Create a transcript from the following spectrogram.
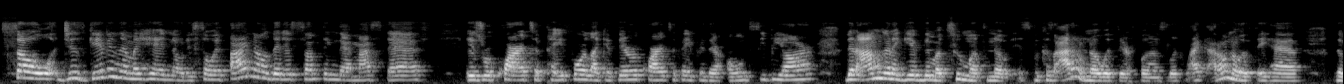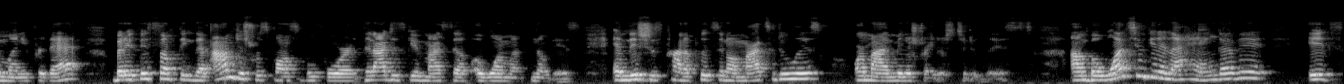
So just giving them a head notice. So if I know that it's something that my staff is required to pay for, like if they're required to pay for their own CPR, then I'm going to give them a two month notice because I don't know what their funds look like. I don't know if they have the money for that. But if it's something that I'm just responsible for, then I just give myself a one month notice. And this just kind of puts it on my to do list or my administrator's to do list. Um, but once you get in the hang of it, it's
